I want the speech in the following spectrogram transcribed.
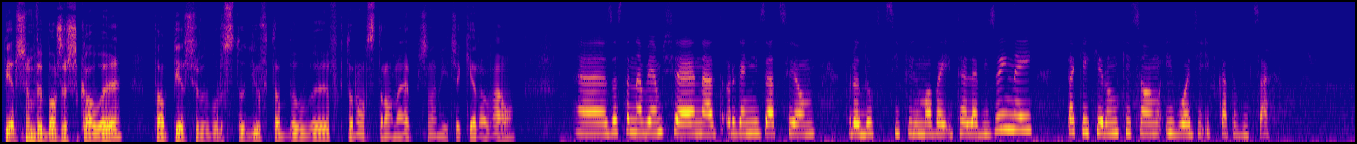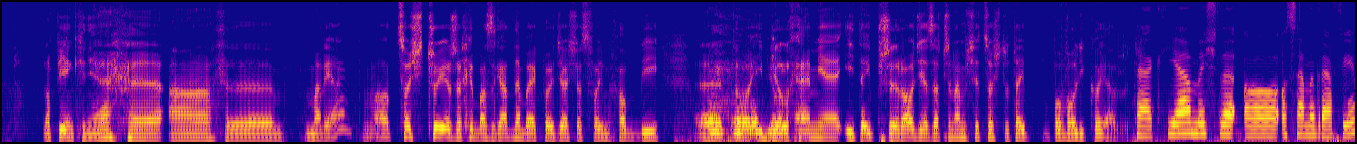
pierwszym wyborze szkoły, to pierwszy wybór studiów to byłby w którą stronę przynajmniej cię kierował? E, Zastanawiam się nad organizacją produkcji filmowej i telewizyjnej. Takie kierunki są i w Łodzi, i w Katowicach. No pięknie. E, A e, Maria? No, coś czuję, że chyba zgadnę, bo jak powiedziałaś o swoim hobby, to i biochemię, i tej przyrodzie zaczyna mi się coś tutaj powoli kojarzyć. Tak, ja myślę o oceanografii.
